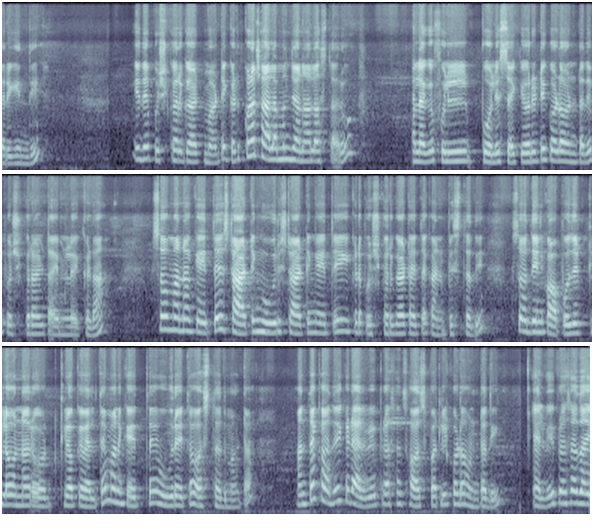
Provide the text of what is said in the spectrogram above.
జరిగింది. ఇదే పుష్కర్ ఘాట్ మాట ఇక్కడికి కూడా చాలామంది జనాలు వస్తారు. అలాగే ఫుల్ పోలీస్ సెక్యూరిటీ కూడా ఉంటుంది పుష్కరాల టైంలో ఇక్కడ. సో మనకైతే స్టార్టింగ్ ఊరి స్టార్టింగ్ అయితే ఇక్కడ పుష్కర్ ఘాట్ అయితే కనిపిస్తుంది. సో దీనికి ఆపోజిట్లో ఉన్న రోడ్లోకి వెళ్తే మనకైతే ఊరైతే వస్తుంది అనమాట అంతేకాదు ఇక్కడ ఎల్వి ప్రసాద్ హాస్పిటల్ కూడా ఉంటుంది. ఎల్వి ప్రసాద్ ఐ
